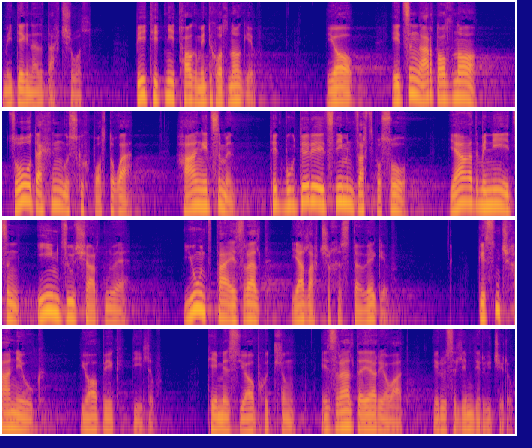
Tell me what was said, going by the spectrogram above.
мэдээг надад авчирвал би тэдний тоог мэдэх болно гэв. Йов эзэн ард олноо 100 дахин өсгөх болтугай. Хаан эзэн минь тэд бүгдээрээ эзний минь зарц босуу. Яагад миний эзэн ийм зүйл шаардна вэ? Юунд та Израильд ял авчрах ёстой вэ гэв. Гэсэн ч хааны үг Йобыг дийлв. Тиймээс Йоб хөдлөн Израиль даяар яваад Иерусалимд эргэж ирэв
